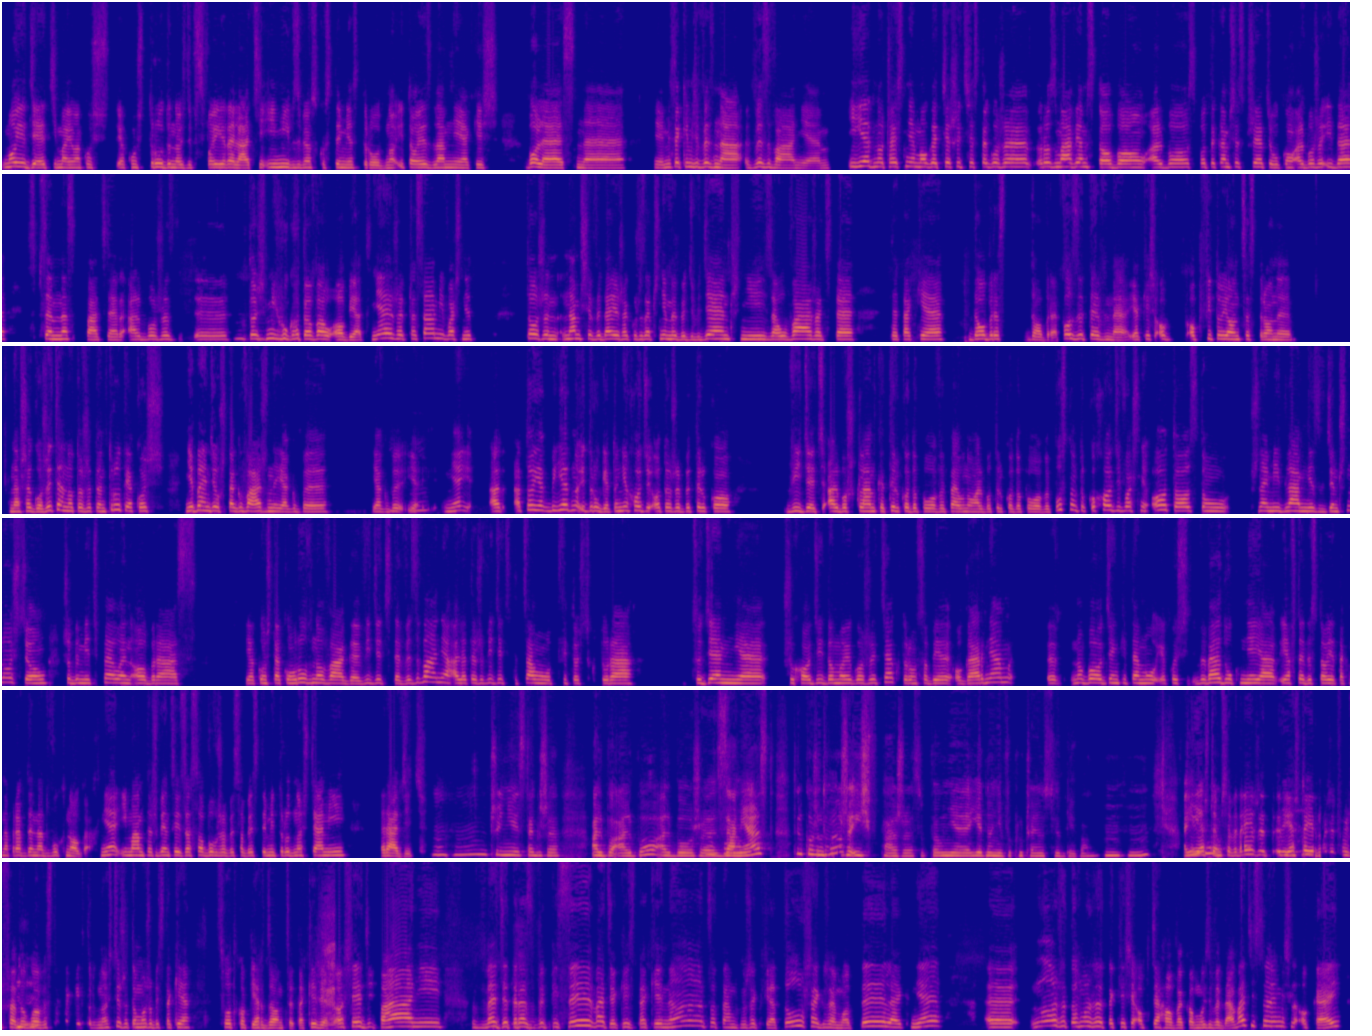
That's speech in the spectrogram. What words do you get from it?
moje dzieci mają jakąś, jakąś trudność w swojej relacji i mi w związku z tym jest trudno i to jest dla mnie jakieś bolesne, nie wiem, jest jakimś wyzna, wyzwaniem i jednocześnie mogę cieszyć się z tego, że rozmawiam z tobą, albo spotykam się z przyjaciółką, albo że idę z psem na spacer, albo że y, ktoś mi ugotował obiad, nie? Że czasami właśnie to, że nam się wydaje, że jak już zaczniemy być wdzięczni, zauważać te te takie dobre, dobre, pozytywne, jakieś obfitujące strony naszego życia, no to że ten trud jakoś nie będzie już tak ważny, jakby, jakby mhm. nie, a, a to jakby jedno i drugie. To nie chodzi o to, żeby tylko widzieć albo szklankę tylko do połowy pełną, albo tylko do połowy pustą, tylko chodzi właśnie o to z tą, przynajmniej dla mnie, z wdzięcznością, żeby mieć pełen obraz, jakąś taką równowagę, widzieć te wyzwania, ale też widzieć tę całą obfitość, która codziennie przychodzi do mojego życia, którą sobie ogarniam, e, no bo dzięki temu jakoś według mnie ja, ja wtedy stoję tak naprawdę na dwóch nogach, nie? I mam też więcej zasobów, żeby sobie z tymi trudnościami radzić. Mhm, czyli nie jest tak, że albo albo, albo że mhm. zamiast, tylko że to mhm. może iść w parze, zupełnie jedno nie wykluczając drugiego. Mhm. A I jeszcze mi się wydaje, że mhm. jeszcze jedna rzecz mi przyszła do mhm. głowy z takich trudności, że to może być takie słodko pierdzące, takie wiesz, o siedzi pani, będzie teraz wypisywać jakieś takie, no co tam, że kwiatuszek, że motylek, nie? E, no, że to może takie się obciachowe komuś wydawać i sobie myślę, okej, okay,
